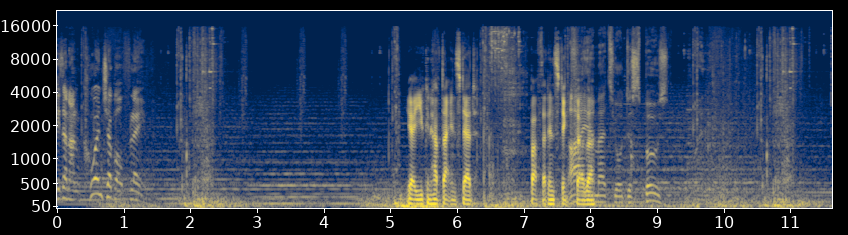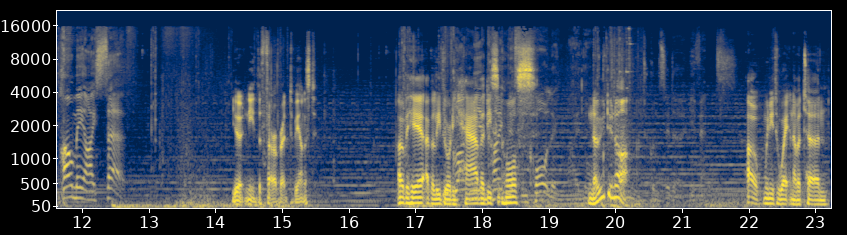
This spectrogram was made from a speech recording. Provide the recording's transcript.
is an unquenchable flame. Yeah, you can have that instead. Buff that instinct I further. am at your disposal. How may I serve? You don't need the thoroughbred, to be honest. Over here, I believe you already have a decent horse. calling. No, you do not. To consider events. Oh, we need to wait another turn.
